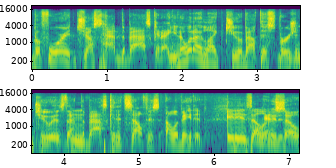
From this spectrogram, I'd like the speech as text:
Before it just had the basket. You know what I like too about this version two is that hmm. the basket itself is elevated. It is elevated. And so,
